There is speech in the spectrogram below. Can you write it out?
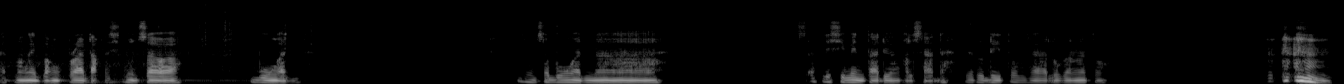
at mga ibang products dun sa bungad. Dun sa bungad na at least simentado yung kalsada. Pero dito sa lugar na to,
